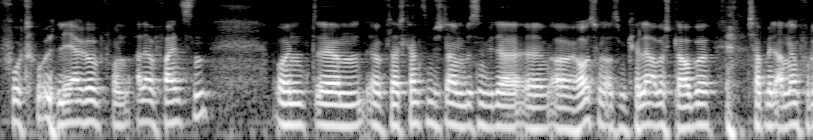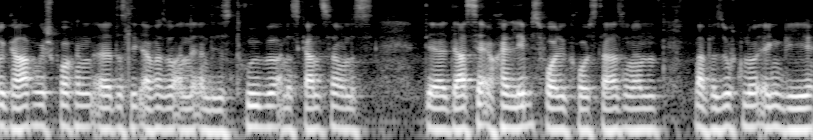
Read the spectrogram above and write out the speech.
Fotolehre von allerfeinsten. Und ähm, äh, vielleicht kannst du mich da ein bisschen wieder äh, rausholen aus dem Keller, aber ich glaube, ich habe mit anderen Fotografen gesprochen, äh, das liegt einfach so an, an dieses Trübe, an das Ganze und das, der, da ist ja auch keine Lebensfreude groß da, sondern man versucht nur irgendwie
